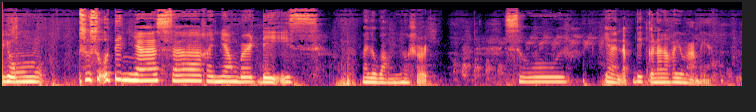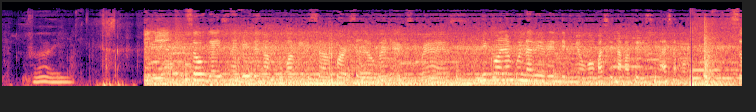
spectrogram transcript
yung susuotin niya sa kanyang birthday is maluwang yung short. So, yan, update ko na lang kayo mamaya. Bye! So guys, nandito na po kami sa Port Salogan Express. Hindi ko alam kung naririnig niyo ako kasi naka-face mask ako. So,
